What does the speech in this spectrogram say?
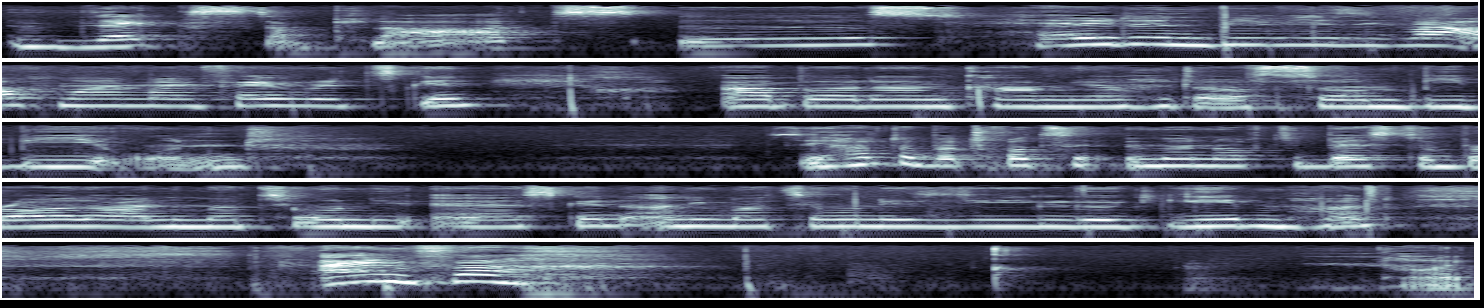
Sechster Platz ist Heldin Bibi. Sie war auch mal mein Favorite Skin. Aber dann kam ja auch Zombie Bibi und Sie hat aber trotzdem immer noch die beste Brawler-Animation, die äh, Skin-Animation, die sie gegeben hat. Einfach nice.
